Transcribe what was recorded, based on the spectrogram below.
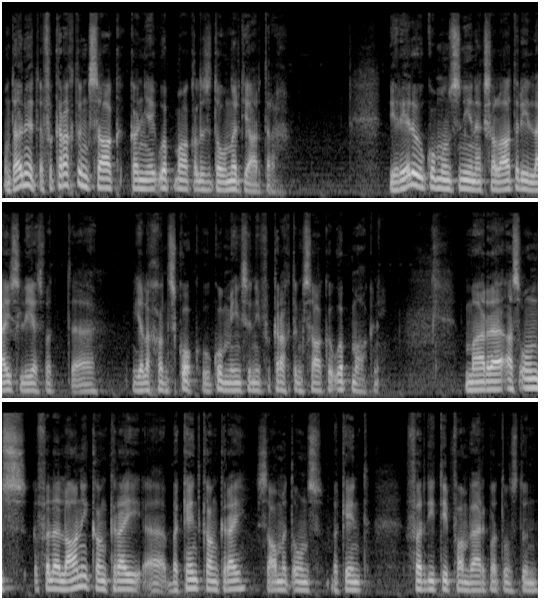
Onthou net 'n verkrachtingssaak kan jy oopmaak al is dit 100 jaar terug. Die rede hoekom ons nie en ek sal later die lys lees wat uh julle gaan skok hoekom mense nie verkrachtingssake oopmaak nie. Maar uh, as ons vir Lelani kan kry, uh, bekend kan kry, saam met ons bekend vir die tipe van werk wat ons doen,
